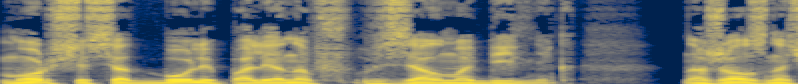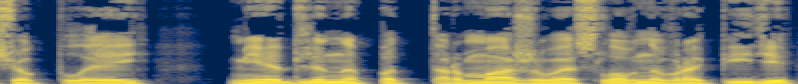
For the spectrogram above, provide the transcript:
Морщась от боли, Поленов взял мобильник, нажал значок «плей», медленно подтормаживая, словно в рапиде,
